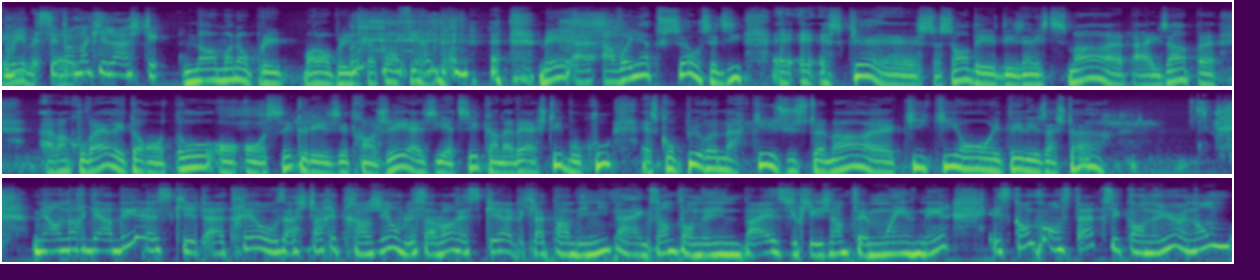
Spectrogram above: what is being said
oui, ben, c'est pas moi qui l'ai acheté. Non, moi non plus. Moi non plus, je confirme. mais en voyant tout ça, on se dit, est-ce que euh, ce sont des, investissements, euh, par exemple, euh, à Vancouver et Toronto, on, sait que les étrangers asiatiques en avaient acheté beaucoup. Est-ce qu'on peut remarquer justement qui, qui ont été les acheteurs? Mais on a regardé euh, ce qui est attrait aux acheteurs étrangers. On voulait savoir est-ce qu'avec la pandémie, par exemple, on a eu une baisse vu que les gens pouvaient moins venir? Et ce qu'on constate, c'est qu'on a eu un nombre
